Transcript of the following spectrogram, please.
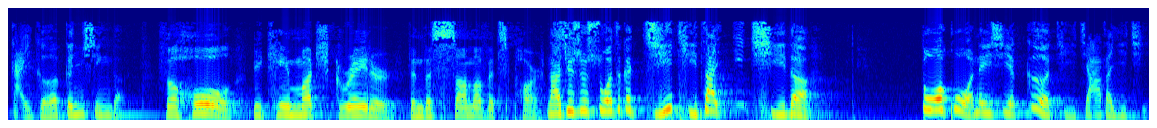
改革更新的。 The whole became much greater than the sum of its parts. 那就是说，这个集体在一起的多过那些个体加在一起。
